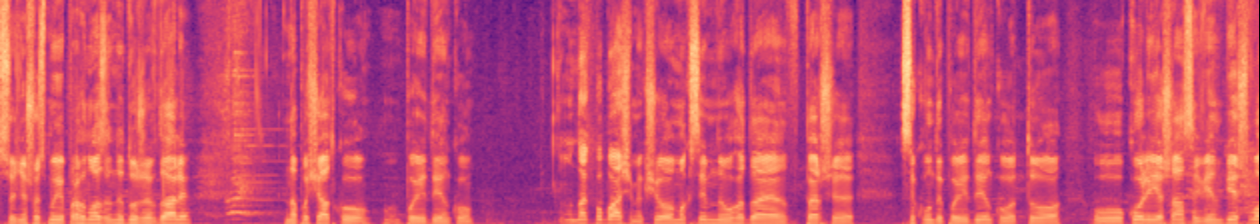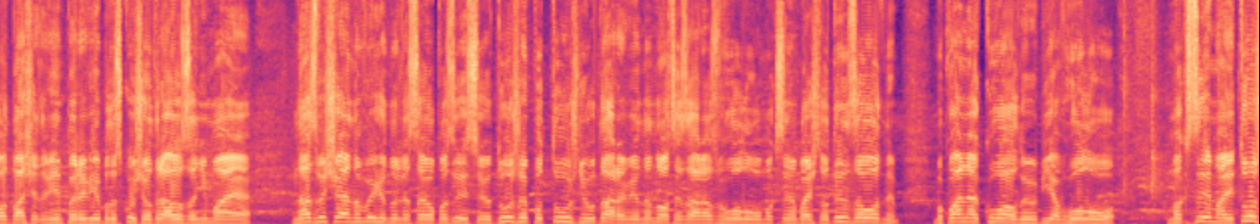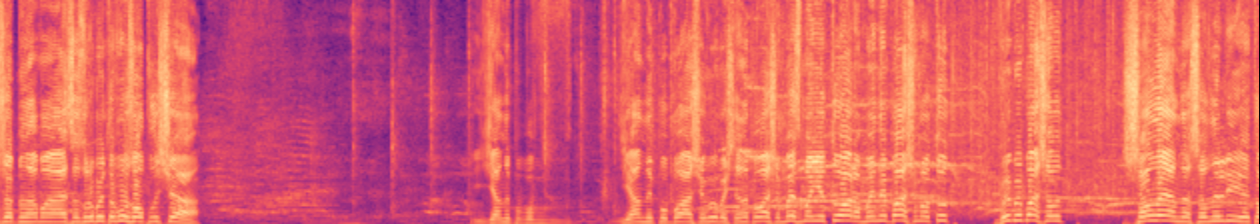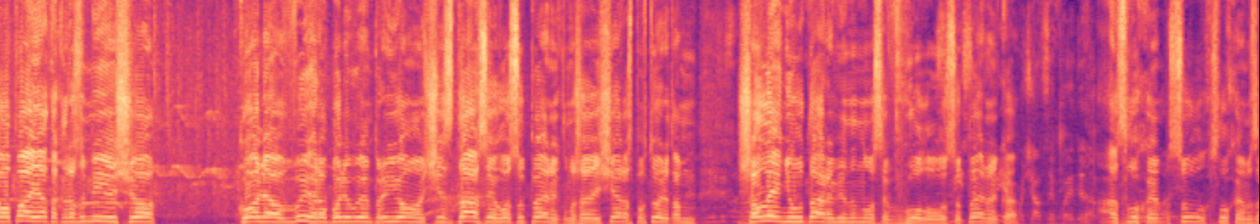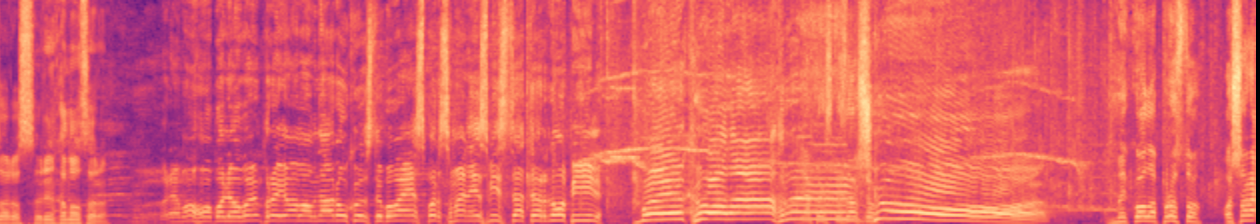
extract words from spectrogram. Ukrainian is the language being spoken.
сьогодні щось мої прогнози не дуже вдалі на початку поєдинку. Однак побачимо, якщо Максим не угадає в перші секунди поєдинку, то у Колі є шанси. Він більш. От бачите, він перевів блискуче, одразу займає надзвичайно вигідну для себе позицію. Дуже потужні удари він наносить зараз в голову. Максима, бачите, один за одним. Буквально кувалдою б'є в голову Максима і тут же намагається зробити вузол плеча. Я не побав... Я не побачив, вибачте, не побачив. Ми з монітора, ми не бачимо тут. Ви би бачили шалена, шанеліє толпа. Я так розумію, що Коля виграв больовим прийомом, чи здався його суперник. Тому що ще раз повторю, там шалені удари він наносив в голову суперника. А слухаємо, слухаємо зараз ринг-анонсера. Перемогу больовим прийомом на руку здобуває спортсмен із міста Тернопіль Микола Я б сказав, що- Микола просто ошара.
